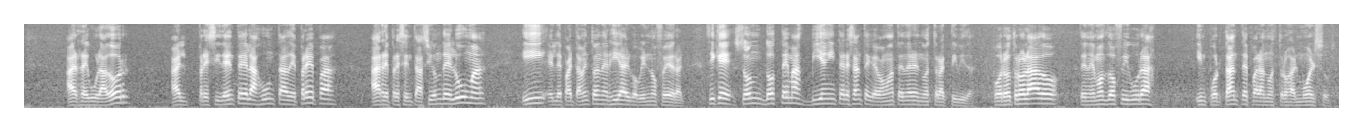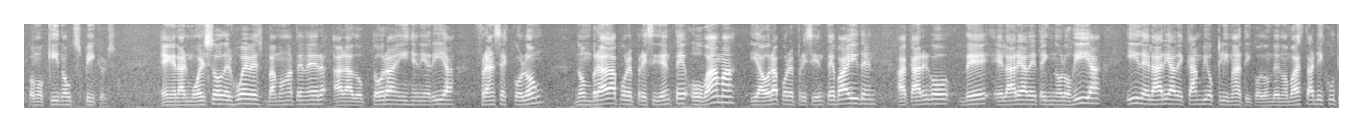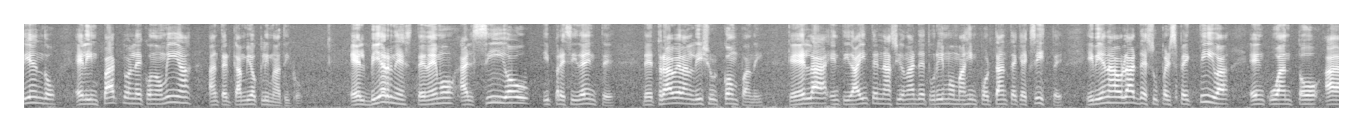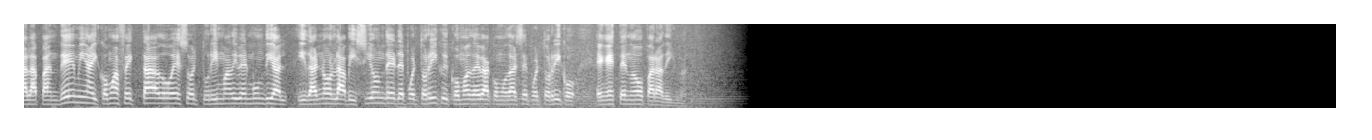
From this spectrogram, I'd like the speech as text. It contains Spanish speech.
al regulador, al presidente de la Junta de Prepa, a representación de Luma y el Departamento de Energía del Gobierno Federal. Así que son dos temas bien interesantes que vamos a tener en nuestra actividad. Por otro lado, tenemos dos figuras importantes para nuestros almuerzos como keynote speakers. En el almuerzo del jueves vamos a tener a la doctora en ingeniería Frances Colón, nombrada por el presidente Obama y ahora por el presidente Biden a cargo del área de tecnología y del área de cambio climático, donde nos va a estar discutiendo el impacto en la economía ante el cambio climático. El viernes tenemos al CEO y presidente de Travel and Leisure Company, que es la entidad internacional de turismo más importante que existe, y viene a hablar de su perspectiva en cuanto a la pandemia y cómo ha afectado eso el turismo a nivel mundial y darnos la visión de, de Puerto Rico y cómo debe acomodarse Puerto Rico en este nuevo paradigma.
